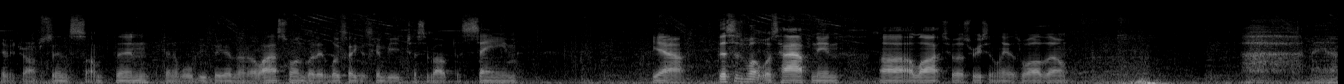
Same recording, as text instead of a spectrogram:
If it drops in something, then it will be bigger than the last one, but it looks like it's going to be just about the same. Yeah, this is what was happening uh, a lot to us recently as well, though. Man.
